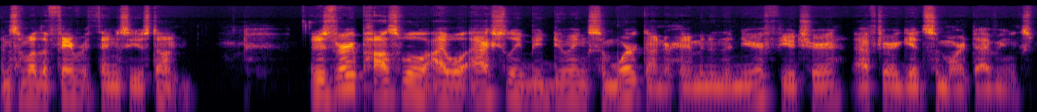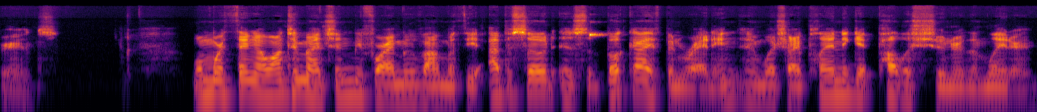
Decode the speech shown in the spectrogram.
and some of the favorite things he has done. It is very possible I will actually be doing some work under him in the near future after I get some more diving experience. One more thing I want to mention before I move on with the episode is the book I've been writing and which I plan to get published sooner than later.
